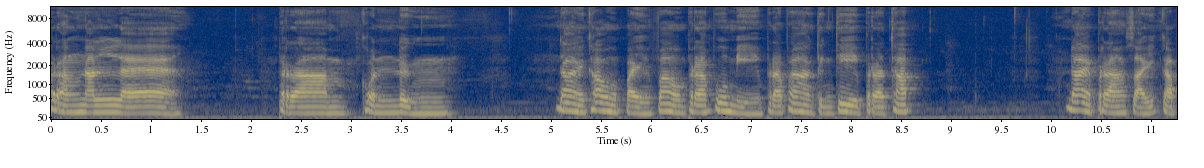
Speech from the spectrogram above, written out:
ครั้งนั้นแล พรามคนหนึ่ง ได้เข้าไปเฝ้าพระผู้มีพระภาคถึงที่ประทับ ได้ปราศัยกับ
